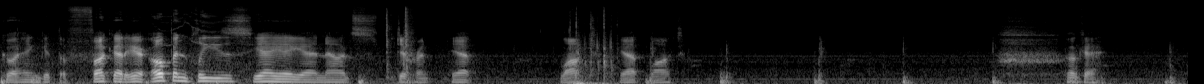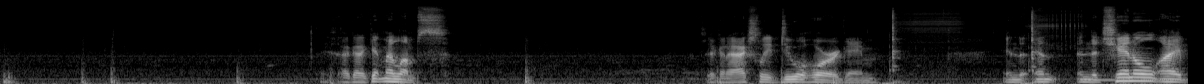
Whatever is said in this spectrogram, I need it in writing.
Go ahead and get the fuck out of here. Open, please. Yeah, yeah, yeah. Now it's different. Yep. Locked. Yep, locked. okay. I gotta get my lumps. I gotta actually do a horror game. In the in, in the channel I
